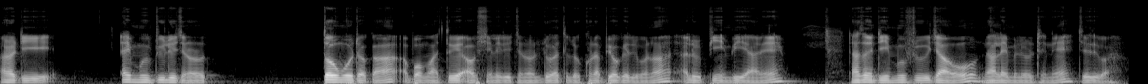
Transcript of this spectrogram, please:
အဲ့တော့ဒီ အဲ့ move to လေးကျွန်တော်တို့သုံးဖို့တော့ကအပေါ်မှာသူ့ရဲ့ option လေးတွေကျွန်တော်လိုအပ်တယ်လို့ခုနပြောခဲ့လို့ပေါ့နော်အဲ့လိုပြင်ပေးရတယ်ဒါဆိုရင်ဒီ move to အကြောင်းကိုနားလည်မလို့ထင်တယ်ကျေးဇူးပါ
